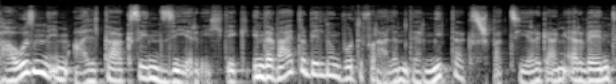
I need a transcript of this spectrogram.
Pausen im Alltag sind sehr wichtig. In der Weiterbildung wurde vor allem der Mittagsspaziergang erwähnt,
